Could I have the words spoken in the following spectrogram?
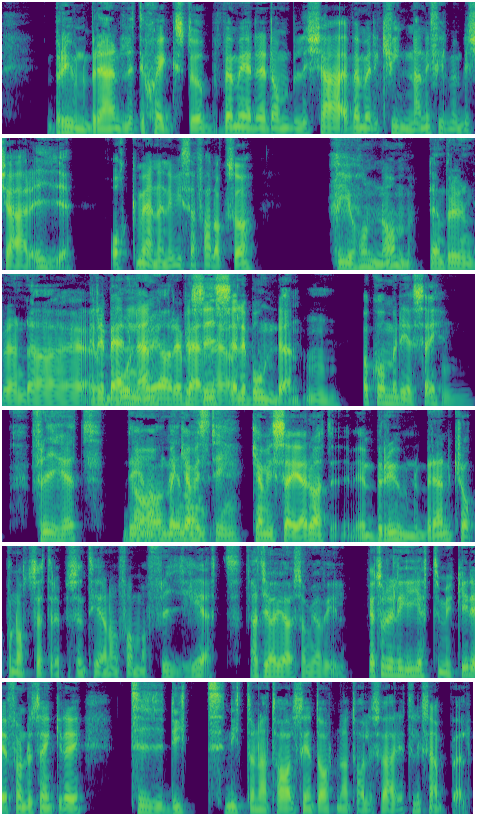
brunbränd, lite skäggstubb. Vem är det, de blir kär, vem är det kvinnan i filmen blir kär i? Och männen i vissa fall också. Det är ju honom. Den brunbrända eh, Rebellen. bonden, ja, rebellen, Precis, ja. eller bonden. Mm, Vad kommer det sig? mm. Frihet, det är, Ja, någon, det är kan vi- någonting Kan vi säga då att en brunbränd kropp på något sätt representerar någon form av frihet? att jag gör som jag vill. Jag tror det ligger jättemycket i det. För om du tänker dig tidigt 1900-tal, sent 1800-tal i Sverige till exempel.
